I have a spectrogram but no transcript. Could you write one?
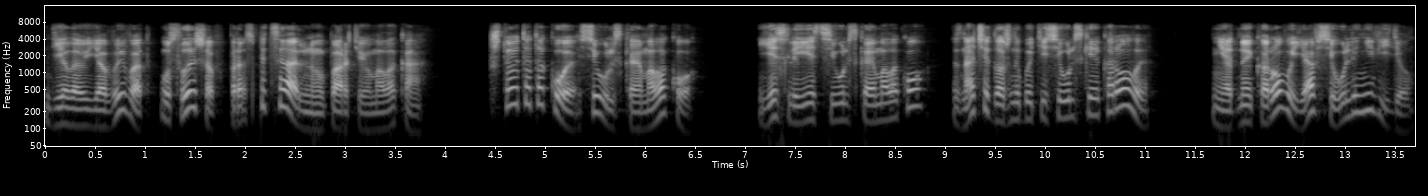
Делаю я вывод, услышав про специальную партию молока. Что это такое сеульское молоко? Если есть сеульское молоко, значит должны быть и сеульские коровы. Ни одной коровы я в Сеуле не видел.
